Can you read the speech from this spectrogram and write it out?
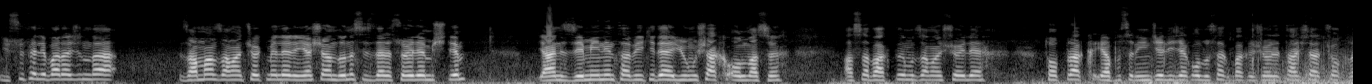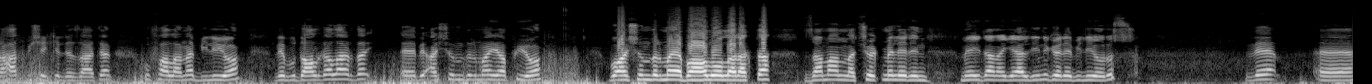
Yusufeli Barajı'nda zaman zaman çökmelerin yaşandığını sizlere söylemiştim. Yani zeminin tabii ki de yumuşak olması. Aslında baktığımız zaman şöyle toprak yapısını inceleyecek olursak bakın şöyle taşlar çok rahat bir şekilde zaten ufalanabiliyor ve bu dalgalar da e, bir aşındırma yapıyor. Bu aşındırmaya bağlı olarak da zamanla çökmelerin meydana geldiğini görebiliyoruz. Ve e,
